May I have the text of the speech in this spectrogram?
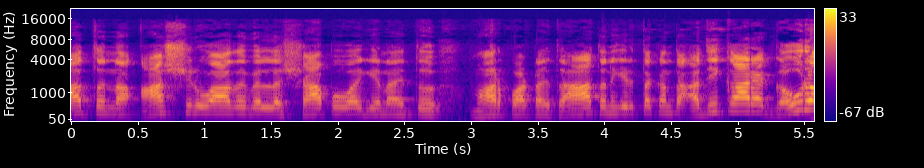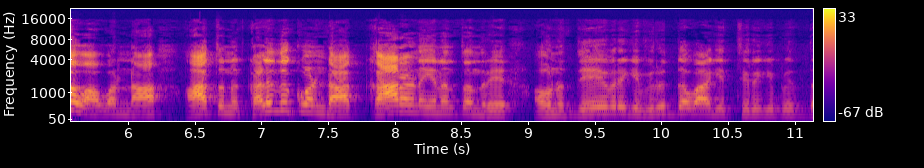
ಆತನ ಆಶೀರ್ವಾದವೆಲ್ಲ ಶಾಪವಾಗಿ ಏನಾಯಿತು? ಮಾರ್ಪಾಟಾಯಿತು ಆತನಿಗಿರ್ತಕ್ಕಂಥ ಅಧಿಕಾರ, ಗೌರವವನ್ನು ಆತನು ಕಳೆದುಕೊಂಡ ಕಾರಣ ಏನಂತಂದರೆ ಅವನು ದೇವರಿಗೆ ವಿರುದ್ಧವಾಗಿ ತಿರುಗಿ ಬಿದ್ದ.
